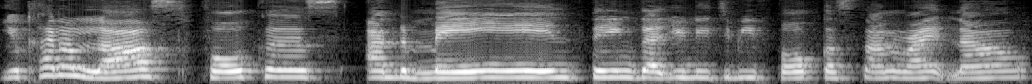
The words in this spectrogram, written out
You kind of lost focus on the main thing that you need to be focused on right now.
